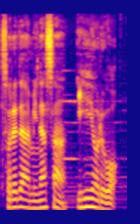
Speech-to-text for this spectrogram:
それでは皆さん、いい夜を。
